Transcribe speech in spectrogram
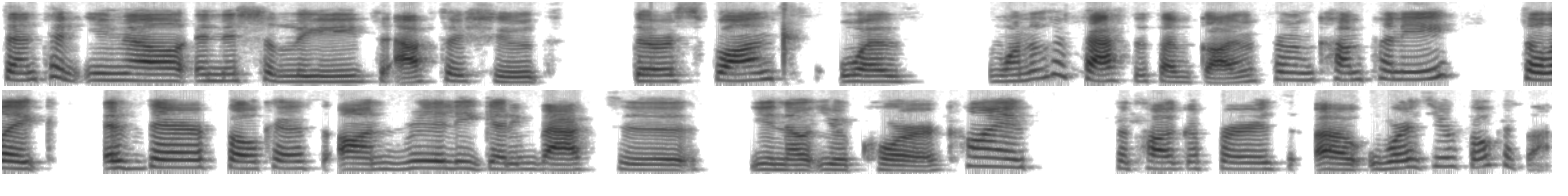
sent an email initially to Aftershoot. The response was one of the fastest I've gotten from company. So like, is there focus on really getting back to you know your core clients, photographers? Uh, where's your focus on?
